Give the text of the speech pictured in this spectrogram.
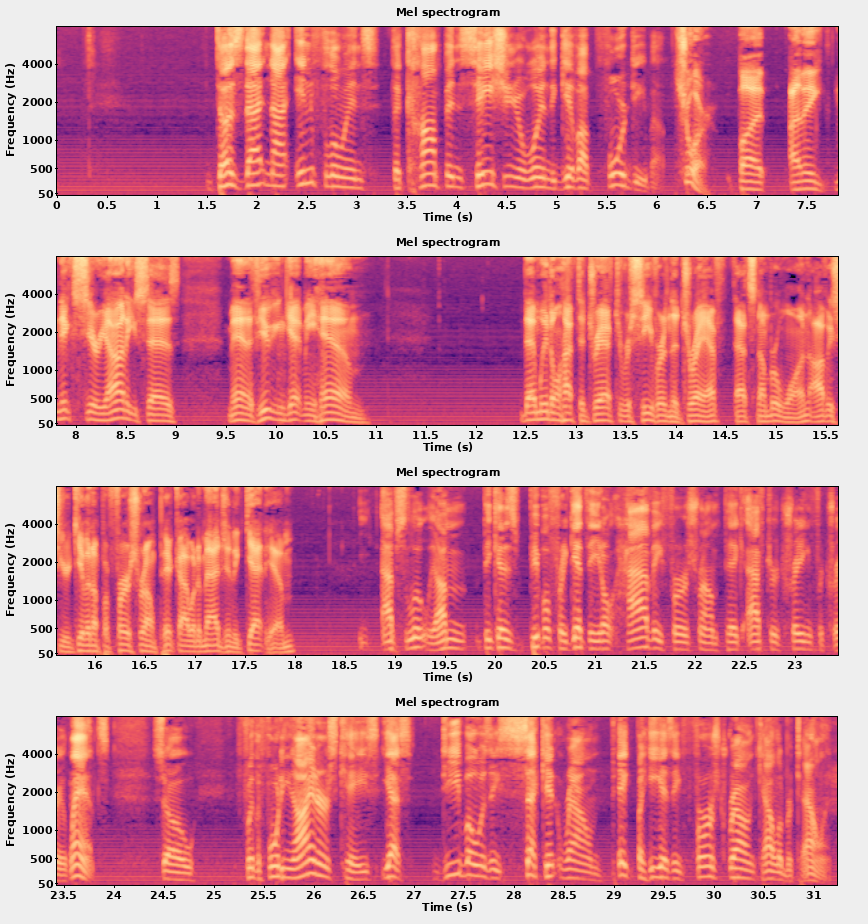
Does that not influence the compensation you're willing to give up for Deebo? Sure. But I think Nick Sirianni says, man, if you can get me him, then we don't have to draft a receiver in the draft. That's number one. Obviously, you're giving up a first round pick, I would imagine, to get him. Absolutely. I'm because people forget that you don't have a first round pick after trading for Trey Lance. So for the 49ers case, yes, Deebo is a second round pick, but he has a first round caliber talent.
